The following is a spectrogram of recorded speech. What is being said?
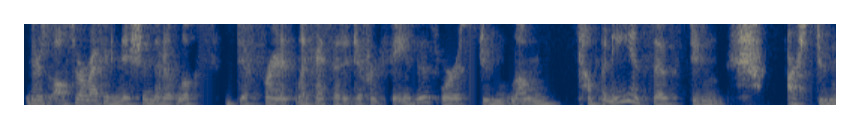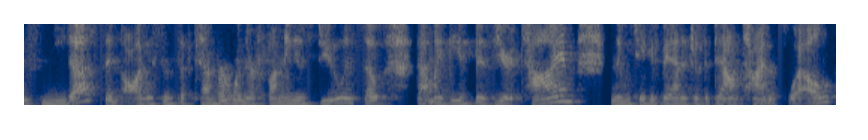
There's also a recognition that it looks different, like I said, at different phases. We're a student loan company. And so student our students need us in August and September when their funding is due. And so that might be a busier time. And then we take advantage of the downtime as well.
